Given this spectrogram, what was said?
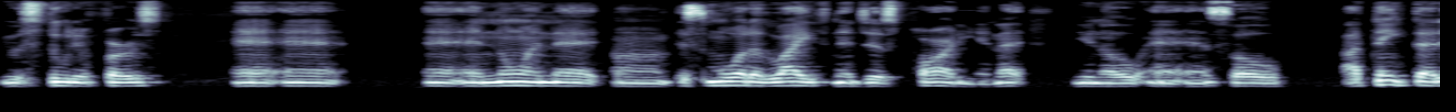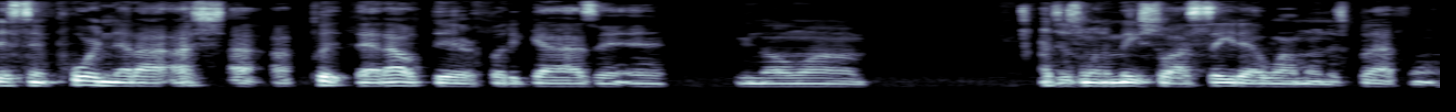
You're a student first, and and and, and knowing that um, it's more to life than just partying. That you know, and, and so I think that it's important that I, I I put that out there for the guys, and, and you know, um, I just want to make sure I say that while I'm on this platform.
